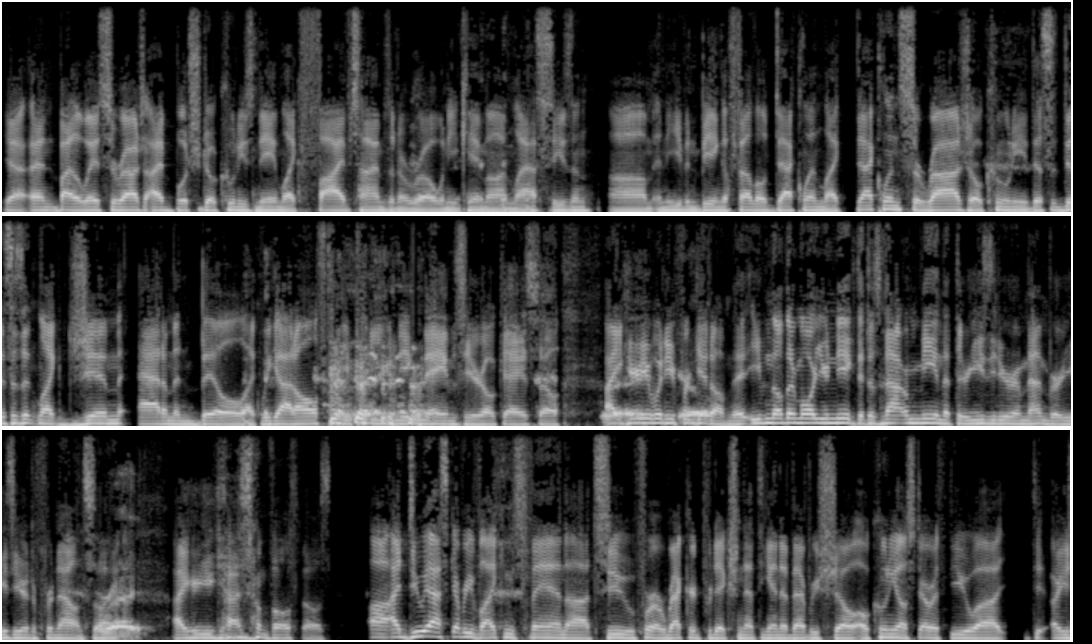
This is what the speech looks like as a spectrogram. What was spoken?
Yeah, and by the way, Siraj, I butchered Okuni's name like five times in a row when he came on last season. Um, and even being a fellow Declan, like Declan, Siraj, Okuni. This is this isn't like Jim, Adam, and Bill. Like we got all three pretty unique names here. Okay, so right. I hear you when you forget them. Even though they're more unique, that does not mean that they're easy to remember, easier to pronounce. So right. I, I hear you guys on both those. Uh, I do ask every Vikings fan uh, too for a record prediction at the end of every show. Okuni, I'll start with you. Uh, are you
